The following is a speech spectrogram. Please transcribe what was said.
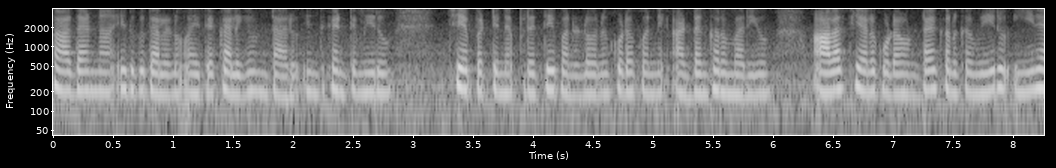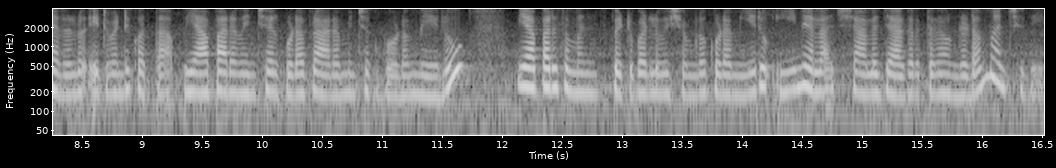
సాధారణ ఎదుగుదలను అయితే కలిగి ఉంటారు. ఎందుకంటే మీరు చేపట్టిన ప్రతి పనిలోనూ కూడా కొన్ని అడ్డంకులు మరియు ఆలస్యాలు కూడా ఉంటాయి. కనుక మీరు ఈ నెలలో ఎటువంటి కొత్త వ్యాపార వెంచర్ కూడా ప్రారంభించకపోవడం మేలు. వ్యాపార సంబంధిత పెట్టుబడుల విషయంలో కూడా మీరు ఈ నెల చాలా జాగ్రత్తగా ఉండడం మంచిది.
